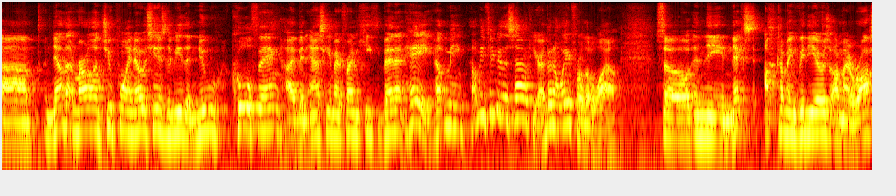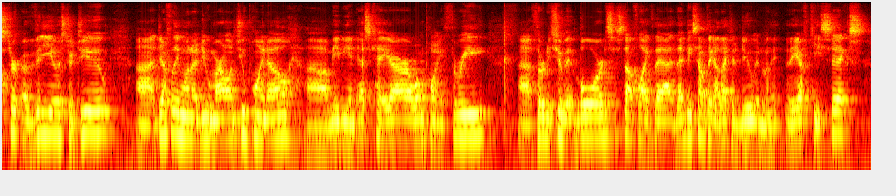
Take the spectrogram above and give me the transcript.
Uh, now that Marlin 2.0 seems to be the new cool thing, I've been asking my friend Keith Bennett, hey, help me, help me figure this out here. I've been away for a little while. So in the next upcoming videos on my roster of videos to do, uh, definitely want to do Marlin 2.0, uh, maybe an SKR 1.3, 32-bit uh, boards, stuff like that. That'd be something I'd like to do in the, the FT6.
